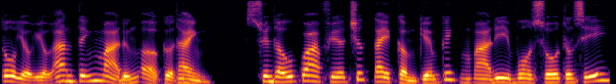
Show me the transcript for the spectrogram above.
Tô hiểu hiểu an tĩnh mà đứng ở cửa thành, xuyên thấu qua phía trước tay cầm kiếm kích mà đi vô số tướng sĩ,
